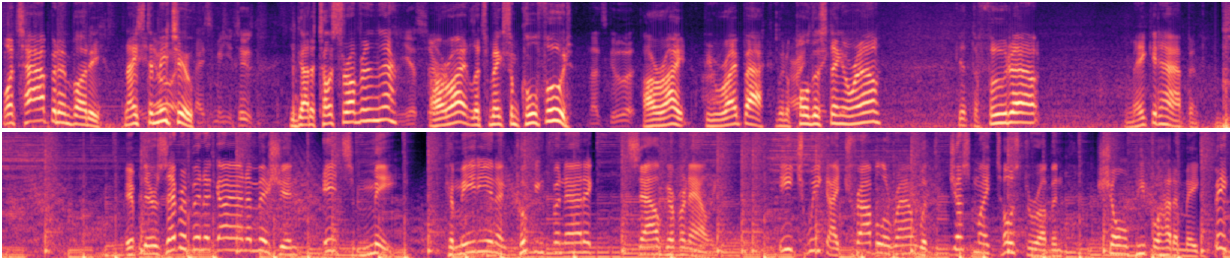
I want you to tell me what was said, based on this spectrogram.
What's happening, buddy? Nice to meet you. Nice to meet you too. You got a toaster oven in there? Yes, sir. All right, let's make some cool food. Let's do it. All right, be right back. I'm gonna All pull right, this thank thing around, get the food out, make it happen. If there's ever been a guy on a mission, it's me, comedian and cooking fanatic Sal Governale. Each week I travel around with just my toaster oven, showing people how to make big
